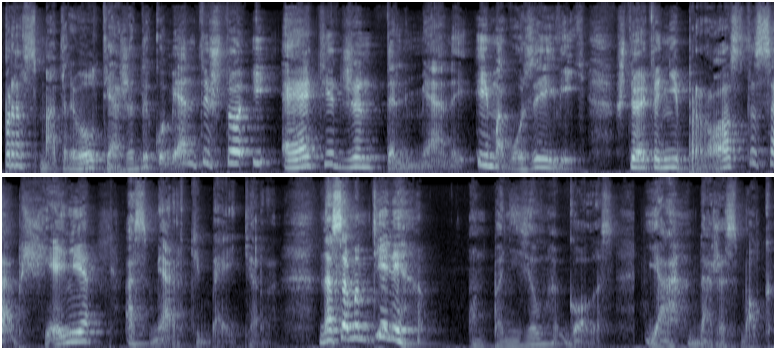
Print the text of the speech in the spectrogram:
просматривал те же документы, что и эти джентльмены, и могу заявить, что это не просто сообщение о смерти Бейкера. На самом деле, он понизил голос, я даже смог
